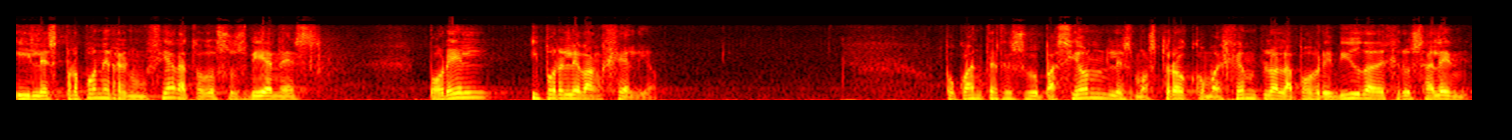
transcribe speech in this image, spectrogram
y les propone renunciar a todos sus bienes por él y por el Evangelio. Poco antes de su pasión les mostró como ejemplo a la pobre viuda de Jerusalén,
